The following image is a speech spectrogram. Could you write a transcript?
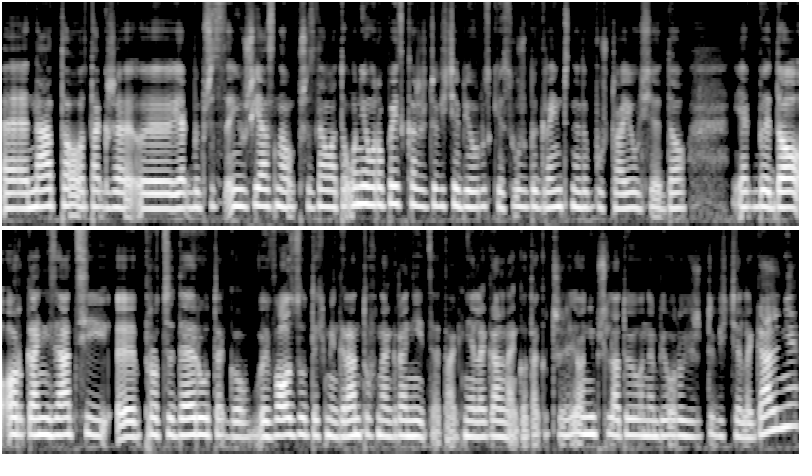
E, NATO także e, jakby już jasno przyznała to Unia Europejska, rzeczywiście białoruskie służby graniczne dopuszczają się do jakby do organizacji e, procederu tego wywozu tych migrantów na granicę, tak, nielegalnego, tak, czyli oni przylatują na Białoruś rzeczywiście legalnie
